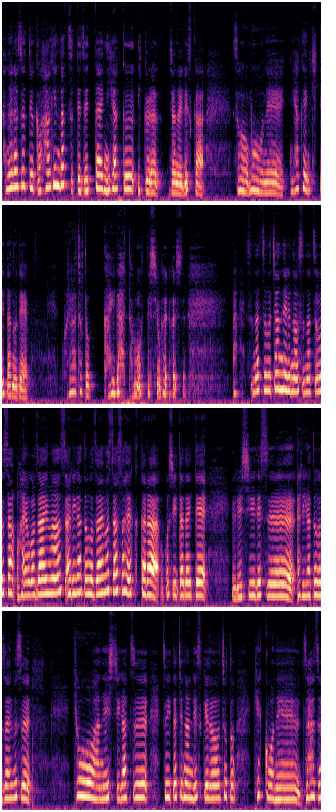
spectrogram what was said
必ずっていうか、ハーゲンダッツって絶対200いくらじゃないですか。そうもうね200円切ってたのでこれはちょっと買いだと思ってしまいました。あ、砂粒チャンネルの砂粒さん、おはようございます。ありがとうございます。朝早くからお越しいただいて嬉しいです。ありがとうございます。今日はね、7月1日なんですけど、ちょっと結構ね、ザーザ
